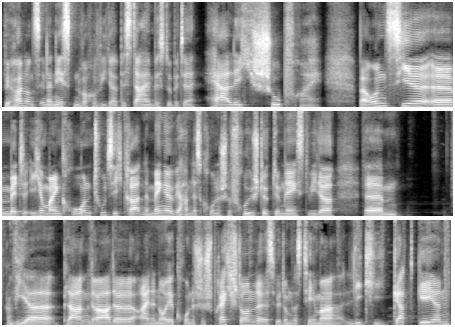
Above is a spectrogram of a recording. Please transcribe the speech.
Wir hören uns in der nächsten Woche wieder. Bis dahin bist du bitte herrlich schubfrei. Bei uns hier äh, mit Ich und mein Kron tut sich gerade eine Menge. Wir haben das chronische Frühstück demnächst wieder. Ähm, wir planen gerade eine neue chronische Sprechstunde. Es wird um das Thema Leaky Gut gehen.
